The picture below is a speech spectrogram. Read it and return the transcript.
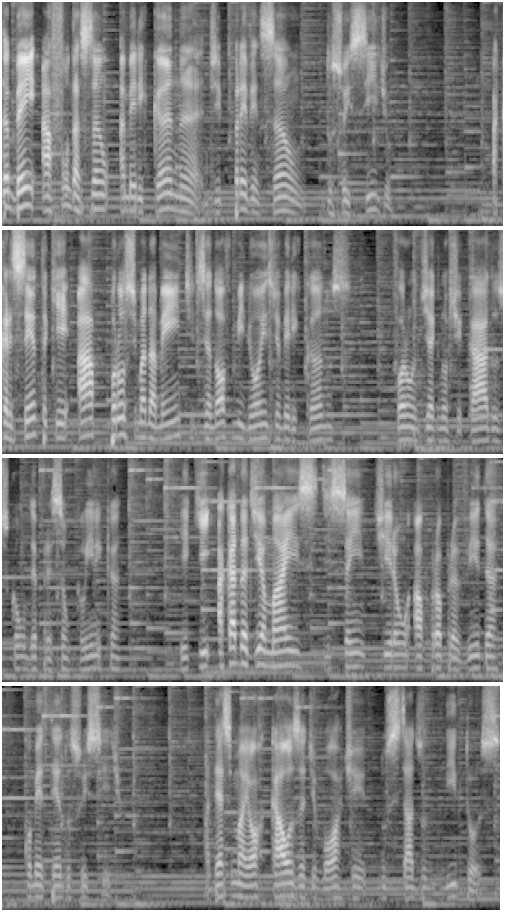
Também a Fundação Americana de Prevenção do Suicídio acrescenta que aproximadamente 19 milhões de americanos foram diagnosticados com depressão clínica e que a cada dia mais de 100 tiram a própria vida cometendo suicídio. A décima maior causa de morte nos Estados Unidos.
